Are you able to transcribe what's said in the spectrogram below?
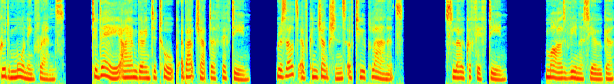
Good morning friends. Today I am going to talk about chapter 15. Results of conjunctions of two planets. Sloka 15. Mars-Venus Yoga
